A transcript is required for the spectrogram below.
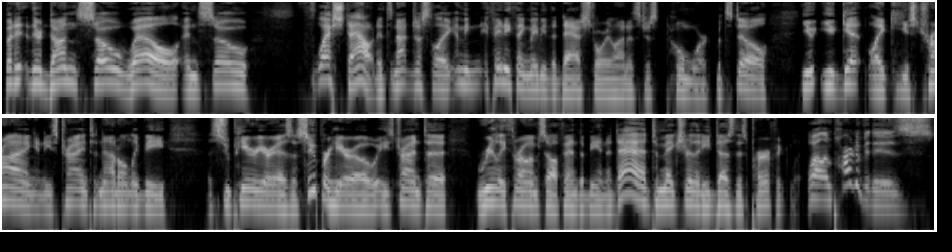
But it, they're done so well and so fleshed out. It's not just like I mean, if anything, maybe the Dash storyline is just homework, but still, you you get like he's trying, and he's trying to not only be superior as a superhero, he's trying to really throw himself into being a dad to make sure that he does this perfectly. Well, and part of it is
